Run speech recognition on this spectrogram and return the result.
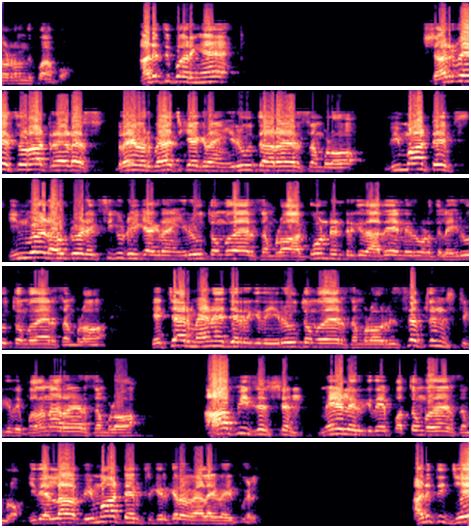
தொடர்ந்து பார்ப்போம். அடுத்து பாருங்க சர்வேஸ்வரா ட்ரேடர்ஸ் டிரைவர் பேட்ச் கேட்குறாங்க இருபத்தி ஆறாயிரம் சம்பளம். விமா டேப்ஸ் இன்வர்ட் அவுட்வர்ட் எக்ஸிக்யூட்டிவ் கேட்கறாங்க இருபத்தி ஒன்பதாயிரம் சம்பளம். அக்கௌண்டன்ட் இருக்குது அதே நிறுவனத்தில் இருபத்தி ஒன்பதாயிரம் சம்பளம் ஹெச்ஆர் மேனேஜர் இருக்குது இருபத்தி ஒன்பதாயிரம் சம்பளம். ரிசப்ஷனிஸ்ட் இருக்குது பதினாறாயிரம் சம்பளம். ஆபீஸ் அசிஸ்டன்ட் மேல் இருக்குது பத்தொன்பதாயிரம் சம்பளம். இது எல்லாம் விமா டேப்ஸுக்கு இருக்கிற வேலை வாய்ப்புகள். அடுத்து J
